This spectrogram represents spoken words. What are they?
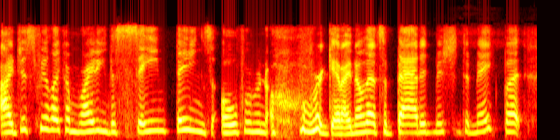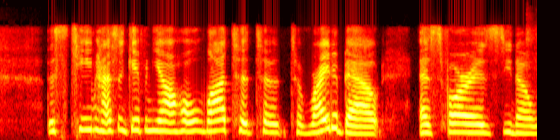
I just feel like I'm writing the same things over and over again. I know that's a bad admission to make, but this team hasn't given you a whole lot to to to write about as far as you know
